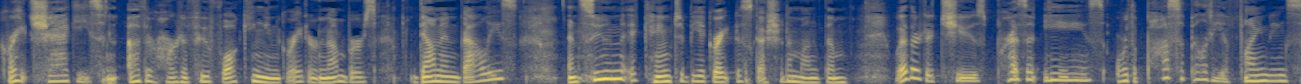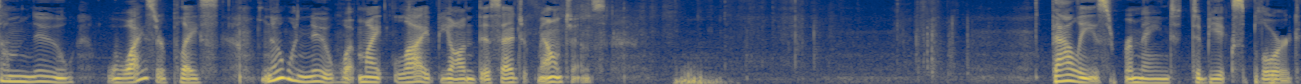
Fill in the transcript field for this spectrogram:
great shaggies and other hard of hoof walking in greater numbers down in valleys, and soon it came to be a great discussion among them whether to choose present ease or the possibility of finding some new, wiser place. No one knew what might lie beyond this edge of mountains. Valleys remained to be explored,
